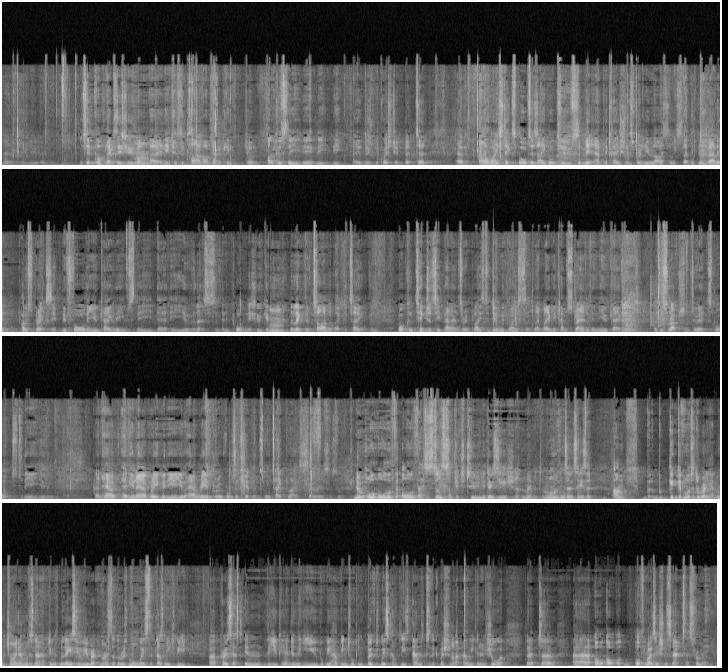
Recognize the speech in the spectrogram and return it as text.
Thank you. Uh, It's a complex issue, but uh, in the interest of time, I'm going to keep to focus the the the, the, uh, the, the question. But uh, um, are waste exporters able to submit applications for a new licence that would be valid post Brexit before the UK leaves the uh, EU? And that's an important issue given the length of time that that could take. And what contingency plans are in place to deal with waste that, that may become stranded in the UK if there is a disruption to exports to the EU? And how have you now agreed with the EU how reapprovals of shipments will take place? So there's a sort of no, all, all of the, all of that is still subject to negotiation at the moment. And one of the things I would say is that, um, b- b- given what had already happened with China and what is now happening with Malaysia, we recognise that there is more waste that does need to be uh, processed in the UK and in the EU. But we have been talking both to waste companies and to the Commission about how we can ensure that um, uh, au- au- authorisations and access remain.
